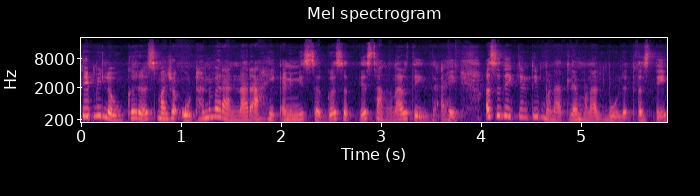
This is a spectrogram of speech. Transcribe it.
ते मी लवकरच माझ्या ओठांवर आणणार आहे आणि मी सगळं सत्य सांगणार ते आहे. असं देखील ती मनातल्या मनात बोलत असते.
